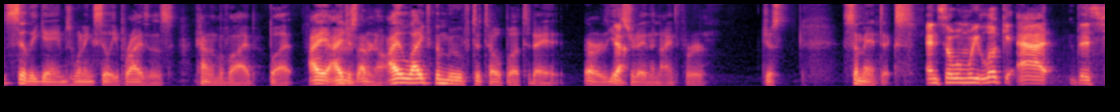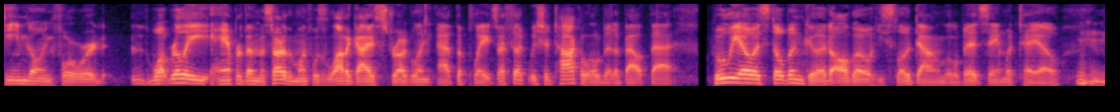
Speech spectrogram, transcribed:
silly games, winning silly prizes, kind of a vibe. But I, mm-hmm. I just I don't know. I liked the move to Topa today or yesterday yeah. in the ninth for just semantics. And so when we look at this team going forward, what really hampered them the start of the month was a lot of guys struggling at the plate. So I feel like we should talk a little bit about that. Julio has still been good, although he slowed down a little bit. Same with Teo. Mm-hmm.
